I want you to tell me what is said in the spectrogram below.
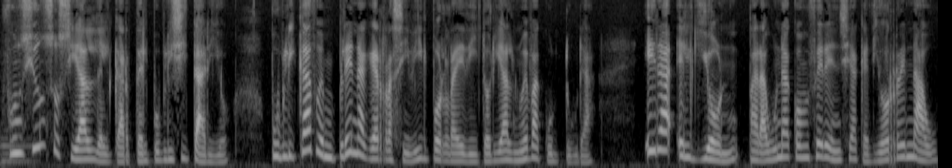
Función social del cartel publicitario, publicado en plena guerra civil por la editorial Nueva Cultura, era el guion para una conferencia que dio Renau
